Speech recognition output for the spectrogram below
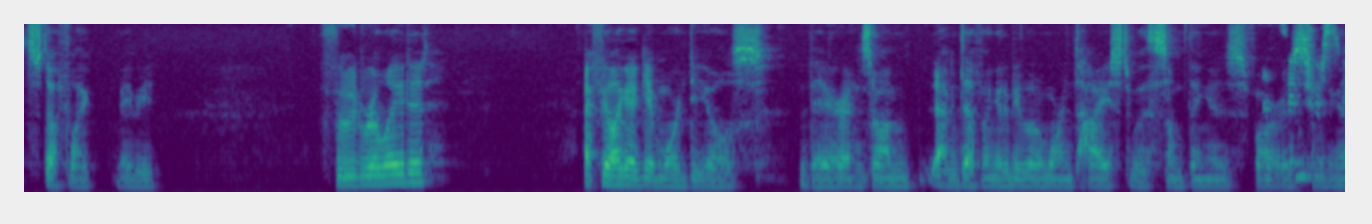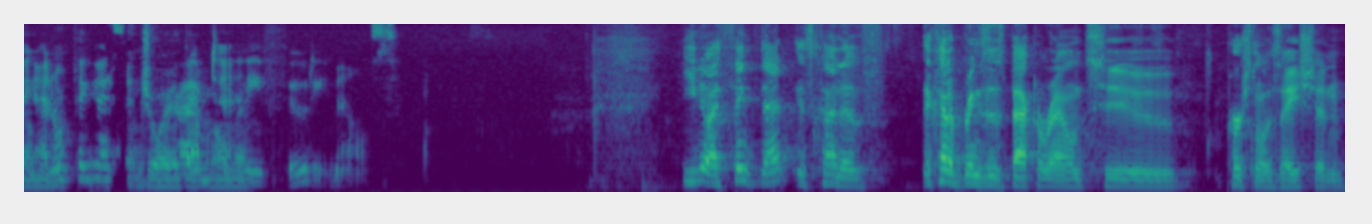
stuff like maybe food related. I feel like I get more deals there, and so I'm I'm definitely going to be a little more enticed with something as far That's as interesting. that I don't think I enjoy at that subscribe to moment. any food emails. You know, I think that is kind of it kind of brings us back around to personalization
